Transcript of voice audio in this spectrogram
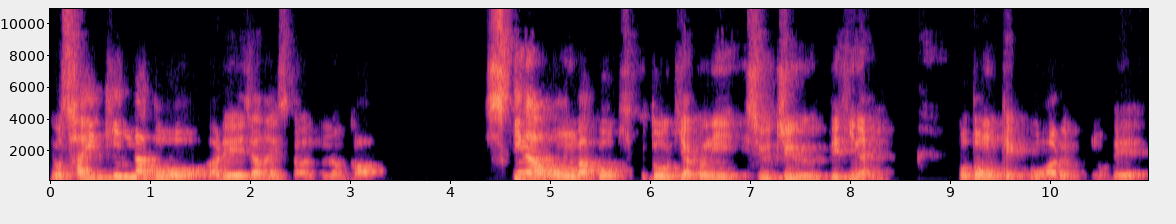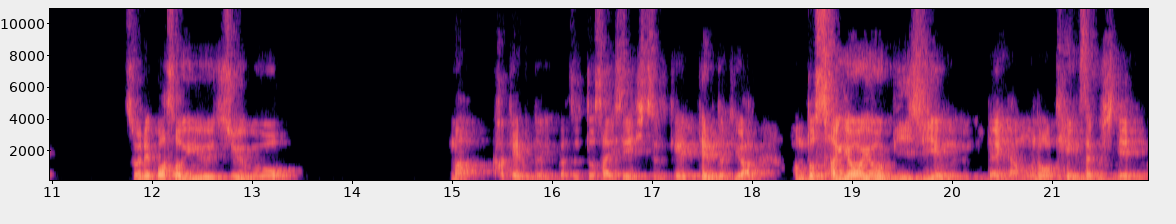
でも最近だと、あれじゃないですか、なんか、好きな音楽を聴くと逆に集中できないことも結構あるので、それこそ YouTube を、まあ、かけるというかずっと再生し続けてるときは、本当作業用 BGM みたいなものを検索して、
